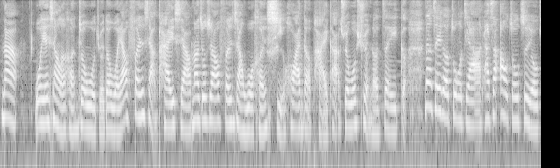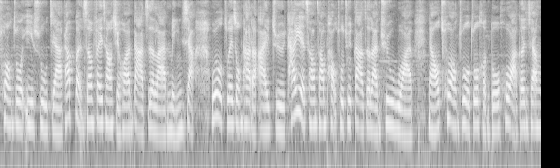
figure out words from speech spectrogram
那我也想了很久，我觉得我要分享开箱，那就是要分享我很喜欢的牌卡，所以我选了这一个。那这个作家他是澳洲自由创作艺术家，他本身非常喜欢大自然冥想，我有追踪他的 IG，他也常常跑出去大自然去玩，然后创作做很多画跟相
